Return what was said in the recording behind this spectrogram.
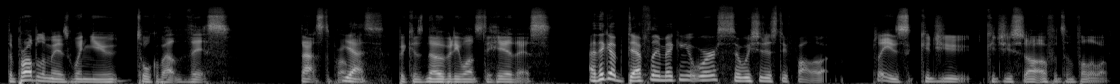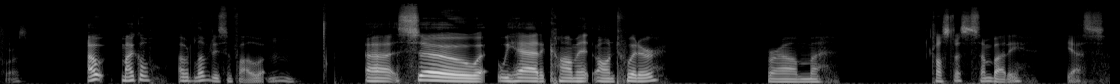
The problem is when you talk about this. That's the problem. Yes, Because nobody wants to hear this. I think I'm definitely making it worse. So we should just do follow up. Please, could you could you start off with some follow up for us? Oh, Michael, I would love to do some follow up. Mm. Uh, so we had a comment on Twitter from Costas? Somebody. Yes.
